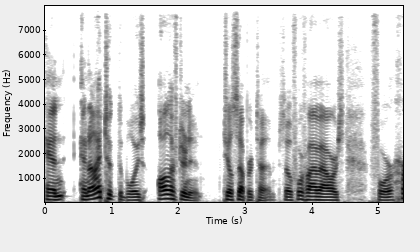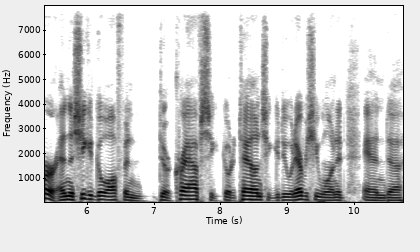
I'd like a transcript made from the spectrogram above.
And and I took the boys all afternoon till supper time. So four or five hours for her. And then she could go off and do her crafts, she could go to town, she could do whatever she wanted, and uh,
